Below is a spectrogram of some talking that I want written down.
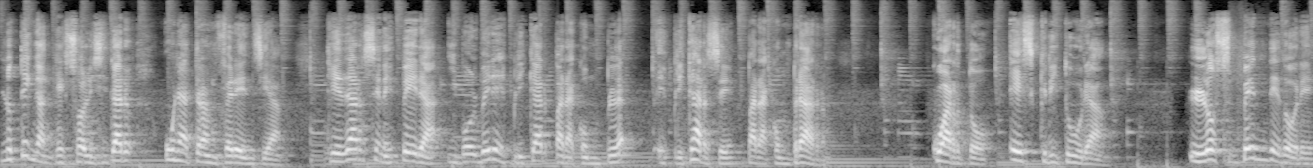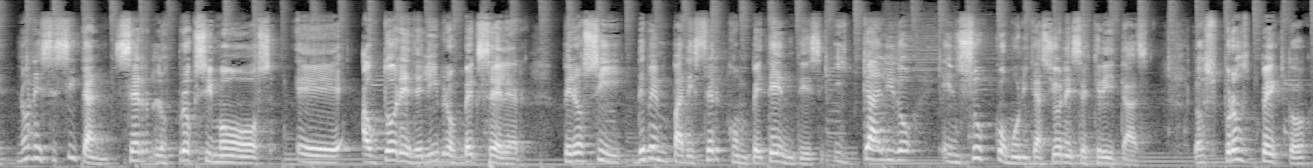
no tengan que solicitar una transferencia quedarse en espera y volver a explicar para explicarse para comprar. Cuarto, escritura. Los vendedores no necesitan ser los próximos eh, autores de libros bestseller, pero sí deben parecer competentes y cálidos en sus comunicaciones escritas. Los prospectos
